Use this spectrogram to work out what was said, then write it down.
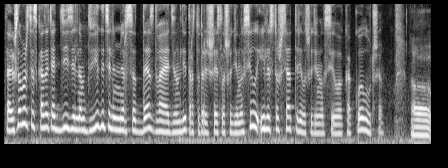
Так, что можете сказать о дизельном двигателе Mercedes 2.1 литр, 136 лошадиных сил или 163 лошадиных силы? Какой лучше? Э,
